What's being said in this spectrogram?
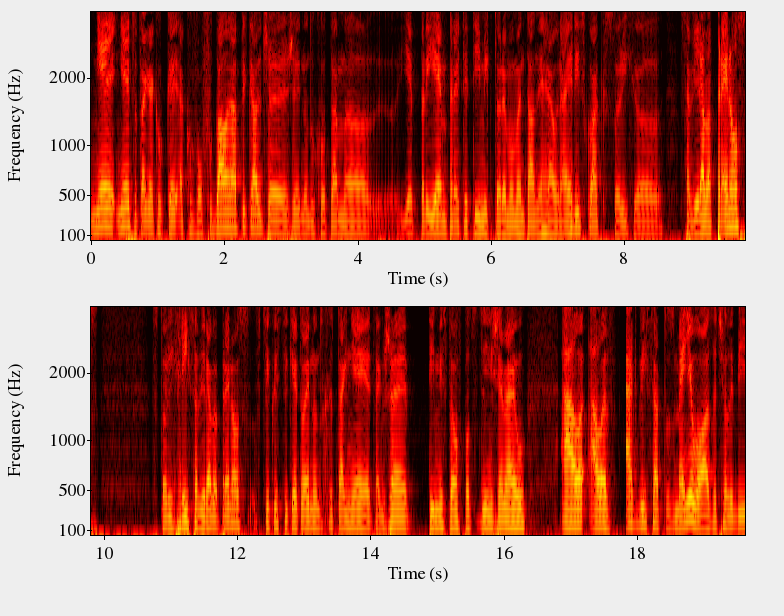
nie, nie je to tak ako, ke, ako vo futbale napríklad, že, že jednoducho tam uh, je príjem pre tie týmy, ktoré momentálne hrajú na ihrisku a z ktorých uh, sa vyrába prenos, z ktorých hry sa vyrába prenos. V cyklistike to jednoducho tak nie je, takže týmy z toho v podstate nič nemajú ale, ale ak by sa to zmenilo a začali by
